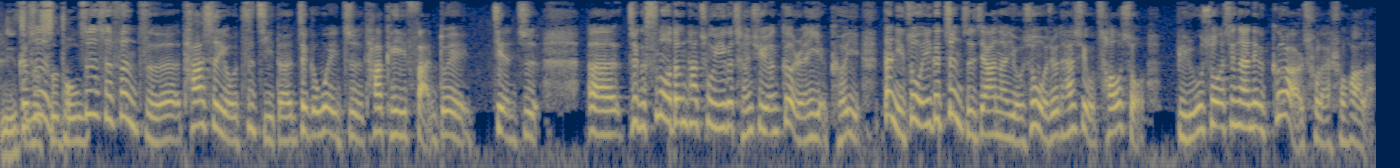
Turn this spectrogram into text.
你这个斯通知识分子他是有自己的这个位置，他可以反对建制。呃，这个斯诺登他出于一个程序员个人也可以，但你作为一个政治家呢，有时候我觉得他是有操守。比如说现在那个戈尔出来说话了，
